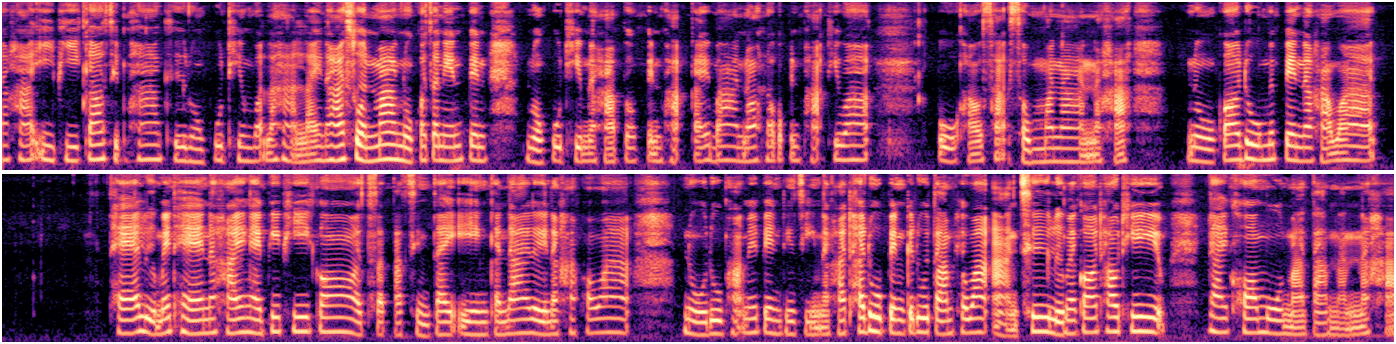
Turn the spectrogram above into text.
นะคะ EP 95 คือหลวงปู่ทิมวัดละหารไร่นะคะ ส่วนมากหนูก็จะเน้นเป็นหลวงปู่ทิมนะคะเพราะเป็นพระใกล้บ้านเนาะแล้วก็เป็นพระที่ว่าปู่เขาสะสมมานานนะคะ หนูก็ดูไม่เป็นนะคะว่าแท้หรือไม่แท้นะคะ ยังไงพี่ๆก็จะตัดสินใจเองกันได้เลยนะคะ เพราะว่า หนูดูพระไม่เป็นจริงๆนะคะ ถ้าดูเป็นก็ดูตามแค่ว่าอ่านชื่อหรือไม่ก็เท่าที่ได้ข้อมูลมาตามนั้นนะคะ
